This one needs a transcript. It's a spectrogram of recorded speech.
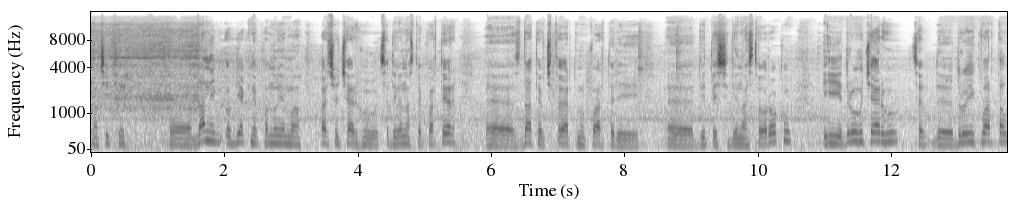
Значить, е, даний об'єкт ми плануємо в першу чергу це 90 квартир, е, здати в четвертому кварталі е, 2012 року. І другу чергу це е, другий квартал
